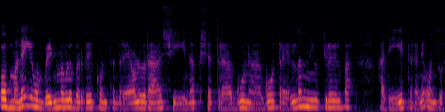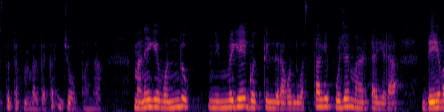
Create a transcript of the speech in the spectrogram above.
ಒಬ್ಬ ಮನೆಗೆ ಒಬ್ಬ ಹೆಣ್ಮಗಳು ಬರಬೇಕು ಅಂತಂದರೆ ಅವಳು ರಾಶಿ, ನಕ್ಷತ್ರ, ಗುಣ, ಗೋತ್ರ ಎಲ್ಲ ನೀವು ತಿಳಿಯಲ್ವಾ ಅದೇ ಥರನೇ ಒಂದು ವಸ್ತು ತಗೊಂಡ್ಬರ್ಬೇಕಾದ್ರೆ ಜೋಪಾನ. ಮನೆಗೆ ಒಂದು ನಿಮಗೆ ಗೊತ್ತಿಲ್ಲದಿರ ಒಂದು ಹೊಸ್ದಾಗಿ ಪೂಜೆ ಮಾಡ್ತಾ ಇದ್ದೀರಾ, ದೇವ,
